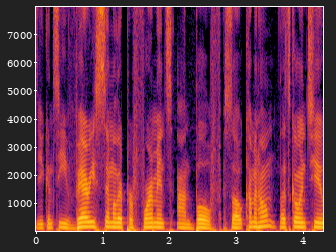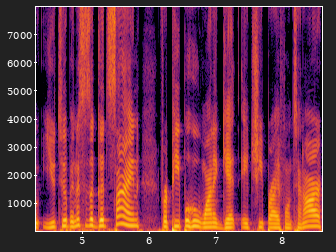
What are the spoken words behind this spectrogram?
You can see very similar performance on both. So coming home, let's go into YouTube. And this is a good sign for people who want to get a cheaper iPhone 10R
